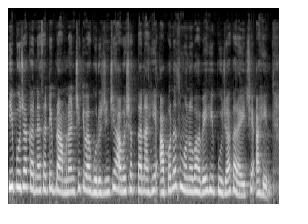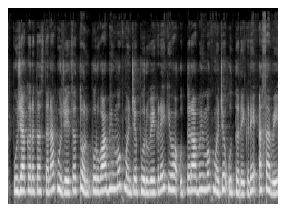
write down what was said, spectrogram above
ही पूजा करण्यासाठी ब्राह्मणांची किंवा गुरुजींची आवश्यकता नाही. आपणच मनोभावे ही पूजा करायची आहे. पूजा करत असताना पूजेचं तोंड पूर्वाभिमुख म्हणजे पूर्वेकडे किंवा उत्तराभिमुख म्हणजे उत्तरेकडे असावे.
